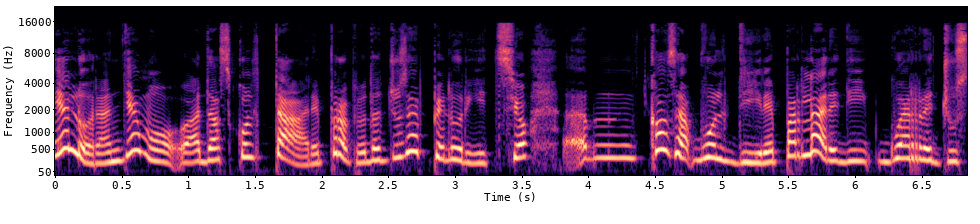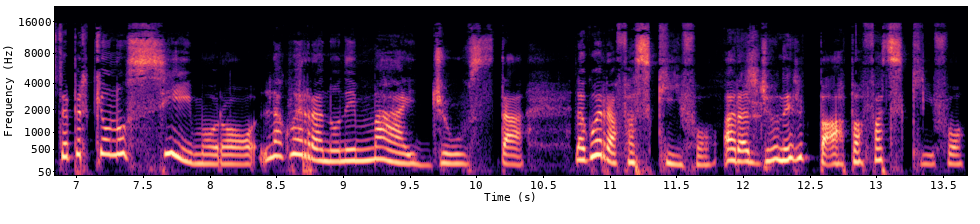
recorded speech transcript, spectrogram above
E allora andiamo ad ascoltare proprio da Giuseppe Lorizio ehm, cosa vuol dire parlare di guerre giuste, perché è un ossimoro. La guerra non è mai giusta. La guerra fa schifo, ha ragione il Papa, fa schifo.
